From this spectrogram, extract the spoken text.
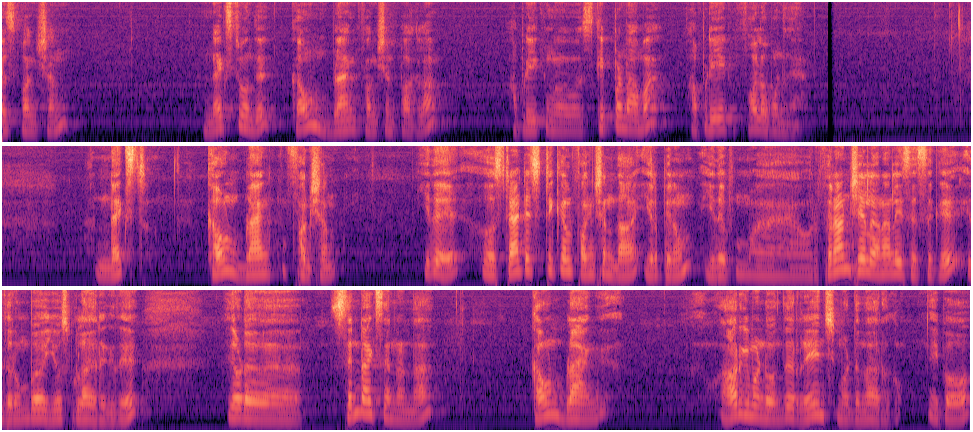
எஸ் ஃபங்க்ஷன் நெக்ஸ்ட் வந்து கவுண்ட் பிளாங்க் ஃபங்க்ஷன் பார்க்கலாம். அப்படியே ஸ்கிப் பண்ணாமல் அப்படியே ஃபாலோ பண்ணுங்கள் நெக்ஸ்ட் கவுண்ட் பிளாங்க் ஃபங்க்ஷன் இது ஒரு ஸ்டாட்டிஸ்டிக்கல் ஃபங்க்ஷன் தான் இருப்பினும் இது ஒரு ஃபினான்ஷியல் அனாலிசிஸுக்கு இது ரொம்ப யூஸ்ஃபுல்லாக இருக்குது. இதோட சென்டாக்ஸ் என்னென்னா கவுண்ட் பிளாங்க் ஆர்குமெண்ட் வந்து ரேஞ்ச் மட்டும்தான் இருக்கும். இப்போது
